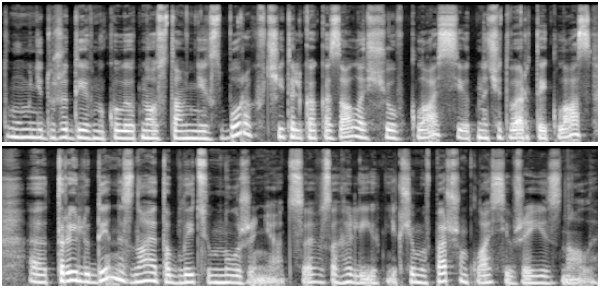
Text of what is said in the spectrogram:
Тому мені дуже дивно, коли от на останніх зборах вчителька казала, що в класі, от на четвертий клас, е, три людини знає таблицю множення. Це взагалі, якщо ми в першому класі вже її знали.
